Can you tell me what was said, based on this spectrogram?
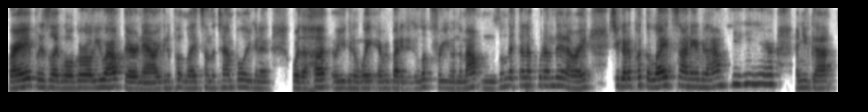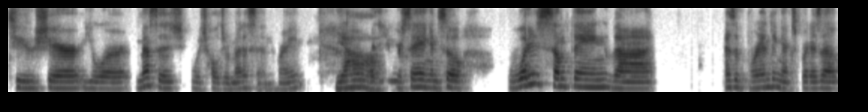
Right. But it's like, well, girl, you out there now. You're gonna put lights on the temple, you're gonna or the hut, or you're gonna wait everybody to look for you in the mountains. ¿Dónde está la mm. curandera? Right. So you got to put the lights on, gonna be like, I'm here. And you got to share your message, which holds your medicine, right? Um, yeah as you were saying. And so, what is something that, as a branding expert, as a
